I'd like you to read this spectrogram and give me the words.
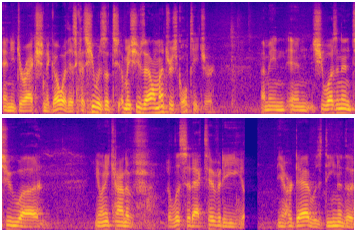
any direction to go with this because she was a t- I mean she was an elementary school teacher. I mean, and she wasn't into uh, you know any kind of illicit activity. You know, her dad was dean of the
